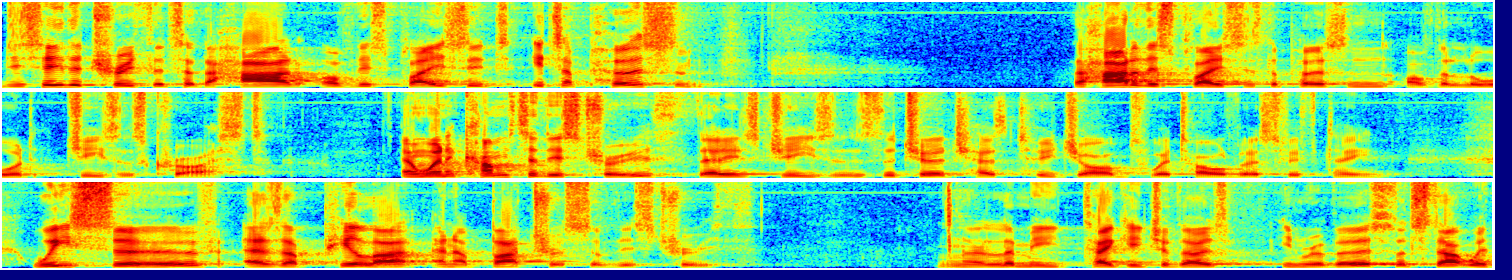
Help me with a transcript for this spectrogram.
Do you see the truth that's at the heart of this place? It's, it's a person. The heart of this place is the person of the Lord Jesus Christ. And when it comes to this truth, that is Jesus, the church has two jobs, we're told, verse 15. We serve as a pillar and a buttress of this truth. Uh, let me take each of those in reverse. Let's start with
